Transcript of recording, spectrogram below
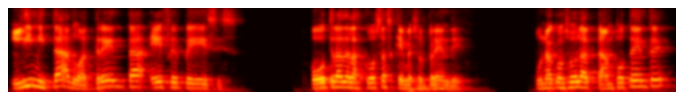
limitado a 30 FPS. Otra de las cosas que me sorprende, una consola tan potente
